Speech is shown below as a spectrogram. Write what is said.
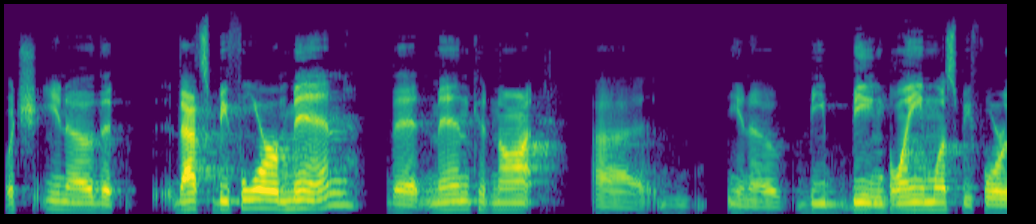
which, you know, that that's before men, that men could not, uh, you know, be being blameless before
